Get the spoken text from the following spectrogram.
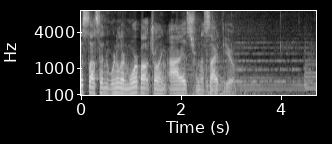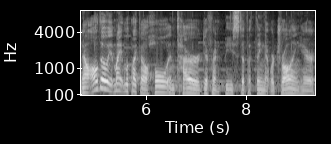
this lesson, we're going to learn more about drawing eyes from the side view. Now, although it might look like a whole entire different beast of a thing that we're drawing here,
